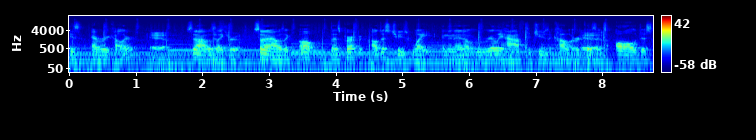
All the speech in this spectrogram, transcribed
is every color. Yeah. So I was like, true. so then I was like, oh, that's perfect. I'll just choose white, and then I don't really have to choose a color because Yeah. it's all just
